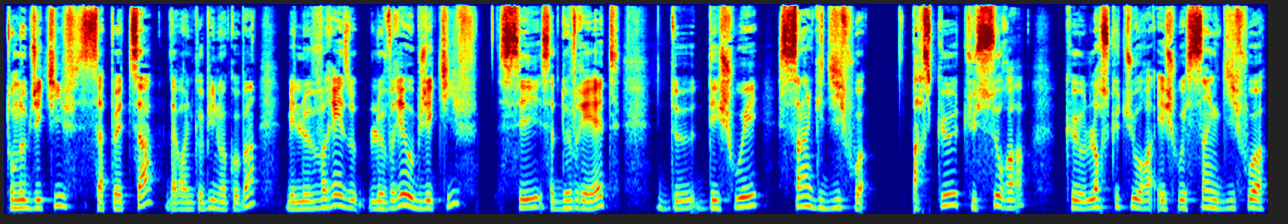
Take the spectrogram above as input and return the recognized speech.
ton objectif ça peut être ça, d'avoir une copine ou un copain, mais le vrai, le vrai objectif, c'est, ça devrait être de d'échouer 5-10 fois. Parce que tu sauras que lorsque tu auras échoué 5-10 fois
